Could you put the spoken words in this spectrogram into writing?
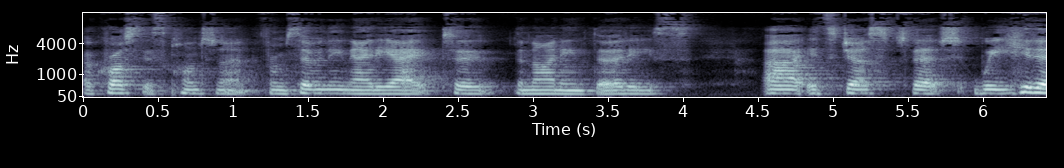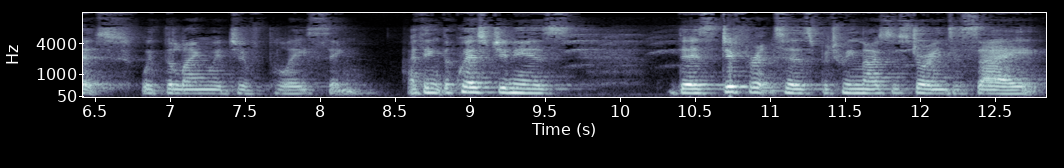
across this continent from 1788 to the 1930s. Uh, it's just that we hit it with the language of policing. I think the question is there's differences between those historians who say,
